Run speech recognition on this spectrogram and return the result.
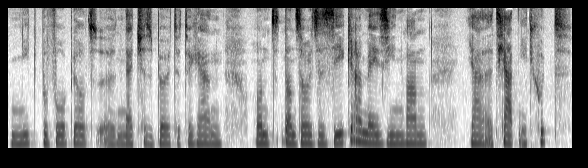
niet bijvoorbeeld eh, netjes buiten te gaan. Want dan zouden ze zeker aan mij zien van, ja, het gaat niet goed.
